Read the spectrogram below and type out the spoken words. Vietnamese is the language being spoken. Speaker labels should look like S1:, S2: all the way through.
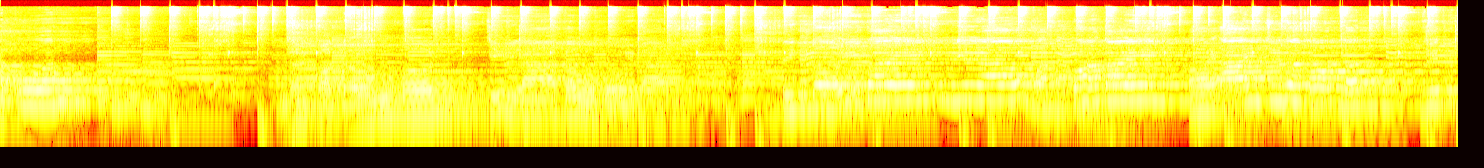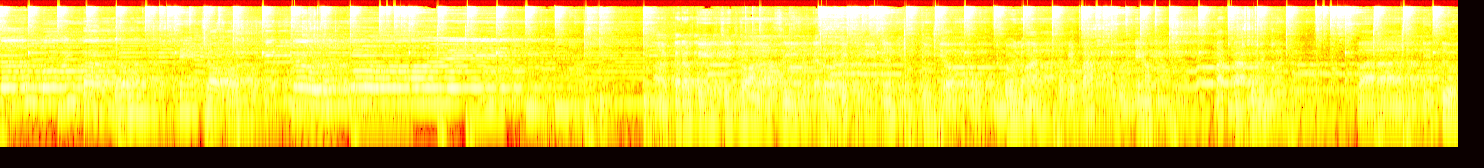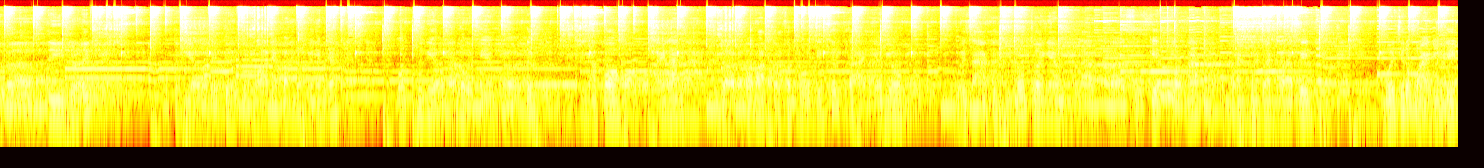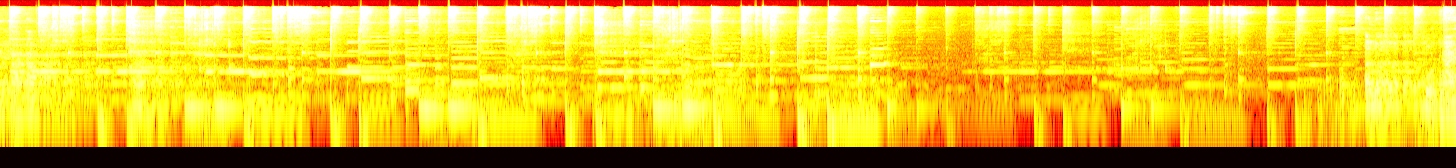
S1: bàn uống. Lời ngọt đầu môi chỉ là câu bồi bàn. Tình đổi tay như áo mặc qua tay. Hỏi ai chưa một lần duyên lỡ mới ban đầu để chọn kiếp mơ côi
S2: à, karaoke trên loa rồi? Nhé một thương hiệu một đôi loa có cái bát từ neo bát 30 và đến từ uh, một thương hiệu đến từ cộng hòa liên bang đức anh em nhé. Một thương hiệu đã nổi tiếng ở đức singapore thái lan. Bây giờ đã có mặt và phân phối chính thức tại audio với giá cực kỳ tốt cho anh em làm ờ, sự kiện phòng hát kinh doanh karaoke. Với chế độ hoài đi đến 3 năm. Alo, một hai.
